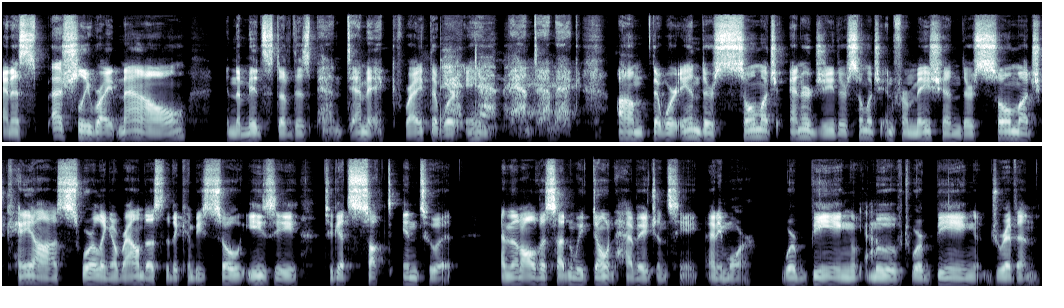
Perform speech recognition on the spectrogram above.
And especially right now, in the midst of this pandemic, right? That pandemic. we're in, pandemic, um, that we're in. There's so much energy, there's so much information, there's so much chaos swirling around us that it can be so easy to get sucked into it. and then all of a sudden we don't have agency anymore. We're being Yeah. moved, we're being driven.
